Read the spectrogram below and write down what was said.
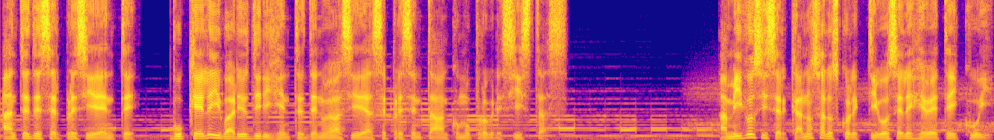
Antes de ser presidente, Bukele y varios dirigentes de Nuevas Ideas se presentaban como progresistas, amigos y cercanos a los colectivos LGBTIQI,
